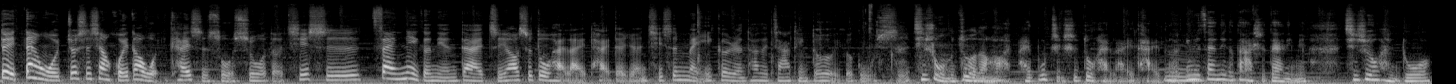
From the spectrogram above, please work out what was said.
对，但我就是像回到我一开始所说的，其实，在那个年代，只要是渡海来台的人，其实每一个人他的家庭都有一个故事。其实我们做的哈，还不只是渡海来台的，因为在那个大时代里面，其实有很多，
